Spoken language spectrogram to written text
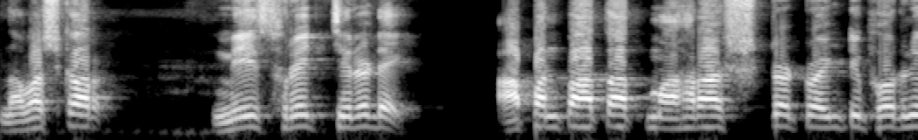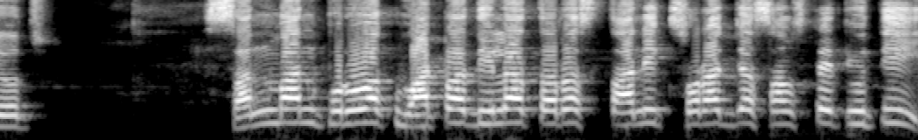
नमस्कार मी सुरेश चिरडे. आपण पाहतात महाराष्ट्र ट्वेंटी फोर न्यूज. सन्मानपूर्वक वाटा दिला तरच स्थानिक स्वराज्य संस्थेत युती.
